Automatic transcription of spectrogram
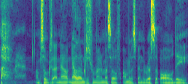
Oh man, I'm so excited. Now, now that I'm just reminding myself, I'm going to spend the rest of all day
